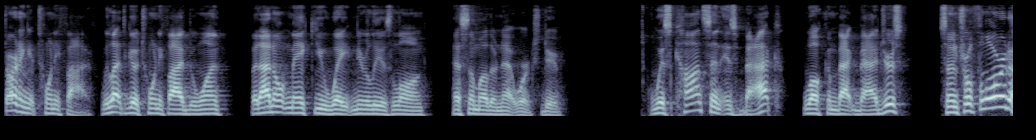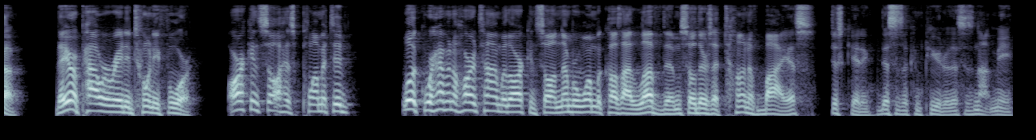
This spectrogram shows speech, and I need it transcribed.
starting at 25. We like to go 25 to 1, but I don't make you wait nearly as long as some other networks do. Wisconsin is back. Welcome back, Badgers. Central Florida, they are power rated 24. Arkansas has plummeted. Look, we're having a hard time with Arkansas. Number one, because I love them, so there's a ton of bias. Just kidding. This is a computer. This is not me.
